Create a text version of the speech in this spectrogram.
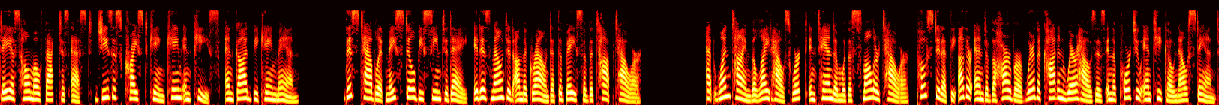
Deus homo factus est Jesus Christ King came in peace, and God became man. This tablet may still be seen today, it is mounted on the ground at the base of the top tower. At one time the lighthouse worked in tandem with a smaller tower, posted at the other end of the harbour where the cotton warehouses in the Porto Antico now stand.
